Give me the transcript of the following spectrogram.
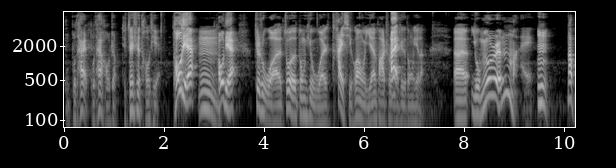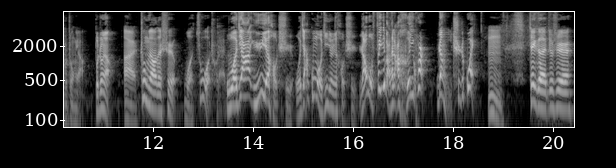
不不太不太好整，这真是头铁。头铁。嗯，头铁，就是我做的东西，我太喜欢我研发出来哎。这个东西了。呃，有没有人买？嗯，那不重要。不重要。啊、重要的是我做出来了。我家鱼也好吃，我家宫保鸡丁也好吃，然后我非得把它俩合一块儿，让你吃着怪。嗯，这个就是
